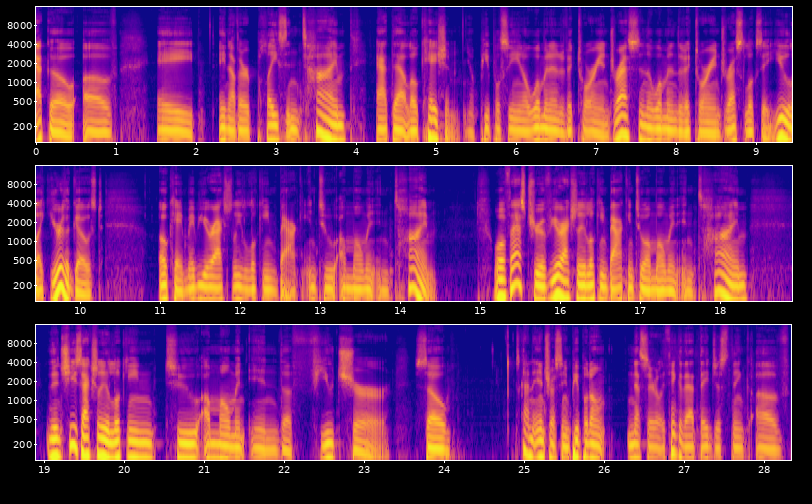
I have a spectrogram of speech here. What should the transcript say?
echo of a another place in time at that location. You know, people seeing a woman in a Victorian dress, and the woman in the Victorian dress looks at you like you're the ghost. Okay, maybe you're actually looking back into a moment in time. Well, if that's true, if you're actually looking back into a moment in time, then she's actually looking to a moment in the future. So it's kind of interesting. People don't necessarily think of that. They just think of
